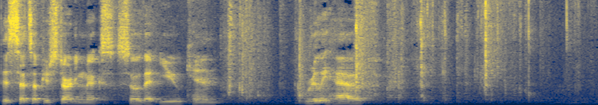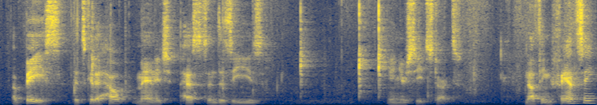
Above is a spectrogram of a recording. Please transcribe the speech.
This sets up your starting mix so that you can really have a base that's going to help manage pests and disease in your seed starts. Nothing fancy.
